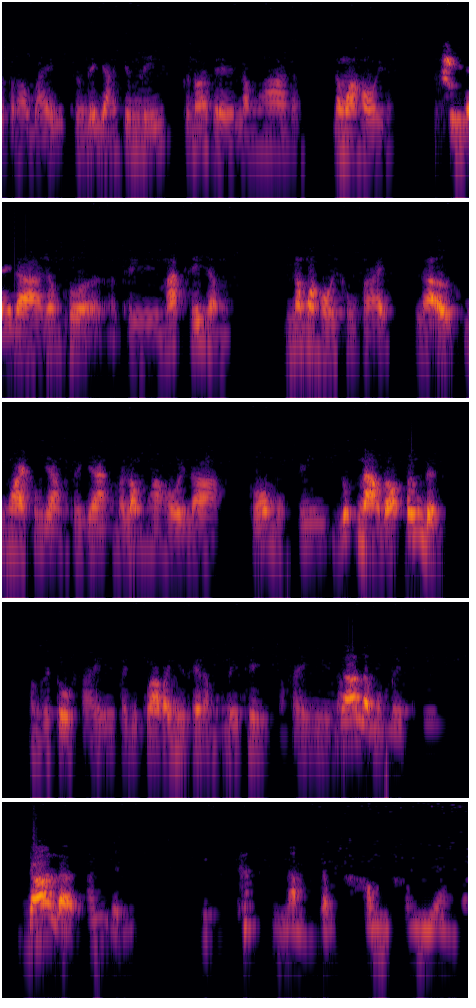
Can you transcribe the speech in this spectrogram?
uh, đạo bảy thường để giảng chân lý cứ nói về Long Hoa đó, Long Hoa hội đó. Thì lại là trong thì Mark thấy rằng long hoa hội không phải là ở ngoài không gian và thời gian mà long hoa hội là có một cái lúc nào đó ứng định mà người tu phải phải đi qua và như thế là một đề thi phải đó. đó là một đề thi. Đó là ấn định cái thức nằm trong không không gian và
